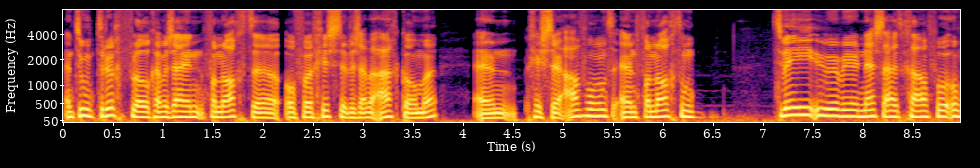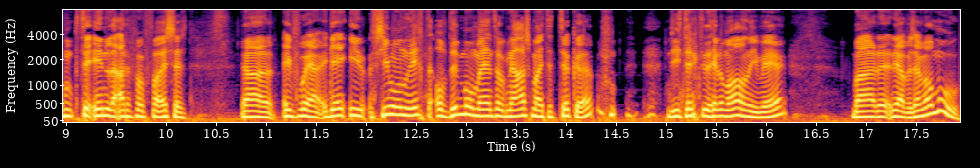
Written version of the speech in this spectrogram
en toen teruggevlogen. En we zijn vannacht, uh, of uh, gisteren zijn we aangekomen. En gisteravond en vannacht om twee uur weer nest uitgegaan voor, om te inladen voor Vice. Ja, ik, ja, ik denk, Simon ligt op dit moment ook naast mij te tukken. Die trekt het helemaal niet meer. Maar ja, we zijn wel moe.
